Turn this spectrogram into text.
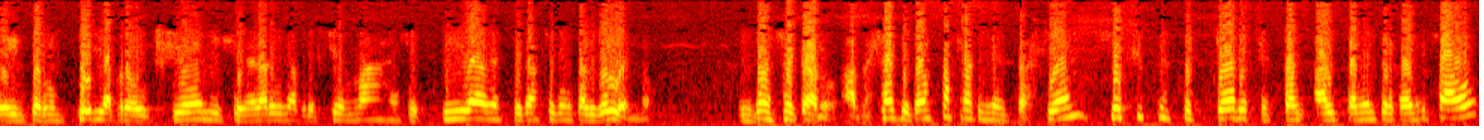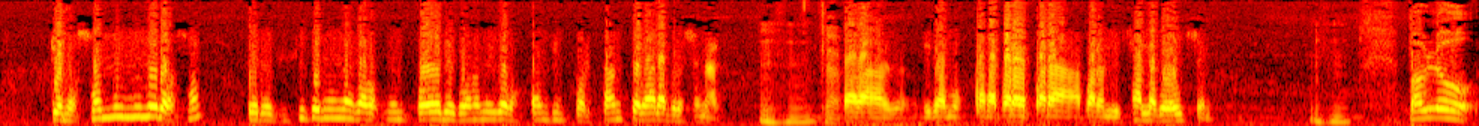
eh, interrumpir la producción y generar una presión más efectiva, en este caso contra el gobierno. Entonces, claro, a pesar de toda esta fragmentación, sí existen sectores que están altamente organizados, que no son muy numerosos, pero que sí tienen una- un poder económico bastante importante para presionar, para, digamos, para, para, para paralizar la producción. Pablo,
